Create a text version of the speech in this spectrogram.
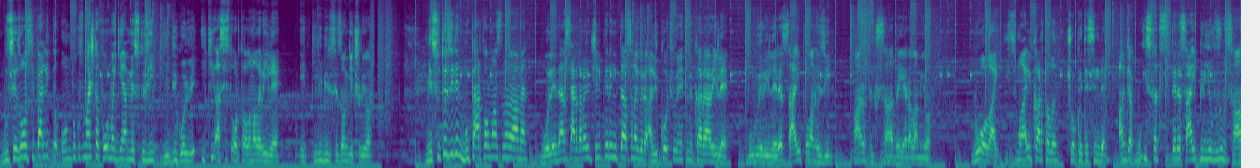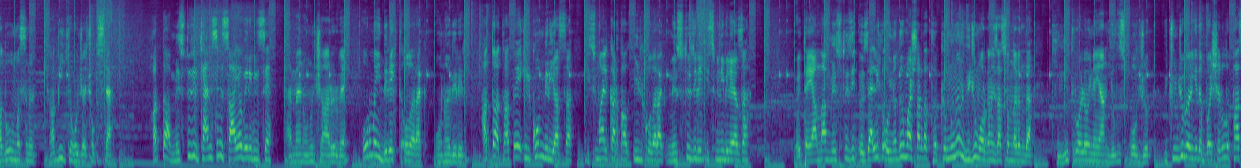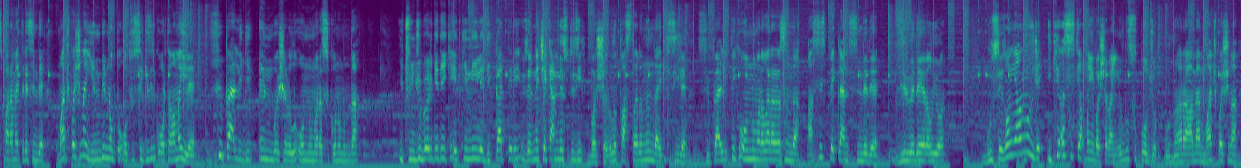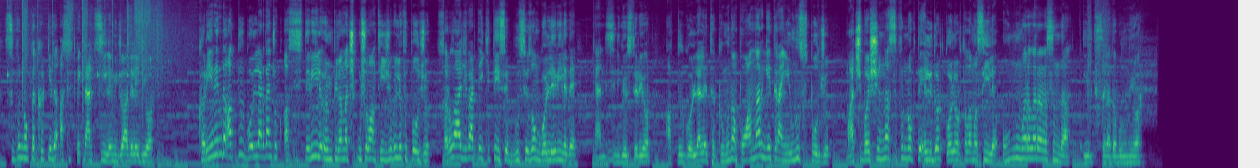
Bu sezon Süper Lig'de 19 maçta forma giyen Mesut Özil 7 gol ve 2 asist ortalamaları ile etkili bir sezon geçiriyor. Mesut Özil'in bu performansına rağmen voleyden Serdar Ali Çelikler'in iddiasına göre Ali Koç yönetimi kararı ile bu verilere sahip olan Özil artık sahada yer alamıyor. Bu olay İsmail Kartal'ın çok ötesinde. Ancak bu istatistiklere sahip bir yıldızın sahada olmasını tabii ki hoca çok ister. Hatta Mesut Özil kendisini sahaya verebilse hemen onu çağırır ve formayı direkt olarak ona verir. Hatta tahtaya ilk 11 yazsa İsmail Kartal ilk olarak Mesut Özil'in ismini bile yazar. Öte yandan Mesut Özil özellikle oynadığı maçlarda takımının hücum organizasyonlarında kilit rol oynayan yıldız futbolcu 3. bölgede başarılı pas parametresinde maç başına 21.38'lik ortalama ile Süper Lig'in en başarılı 10 numarası konumunda. Üçüncü bölgedeki etkinliğiyle dikkatleri üzerine çeken Mesut Özil başarılı paslarının da etkisiyle Süper Lig'deki 10 numaralar arasında asist beklentisinde de zirvede yer alıyor. Bu sezon yalnızca 2 asist yapmayı başaran yıldız futbolcu buna rağmen maç başına 0.47 asist beklentisiyle mücadele ediyor. Kariyerinde attığı gollerden çok asistleriyle ön plana çıkmış olan tecrübeli futbolcu Sarı Lacivertli ekipte ise bu sezon golleriyle de kendisini gösteriyor. Attığı gollerle takımına puanlar getiren yıldız futbolcu maç başına 0.54 gol ortalaması ile 10 numaralar arasında ilk sırada bulunuyor.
